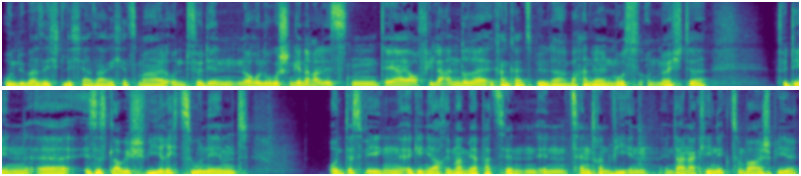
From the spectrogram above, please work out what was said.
unübersichtlicher, sage ich jetzt mal. Und für den neurologischen Generalisten, der ja auch viele andere Krankheitsbilder behandeln muss und möchte, für den äh, ist es, glaube ich, schwierig zunehmend. Und deswegen äh, gehen ja auch immer mehr Patienten in Zentren wie in, in deiner Klinik zum Beispiel.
